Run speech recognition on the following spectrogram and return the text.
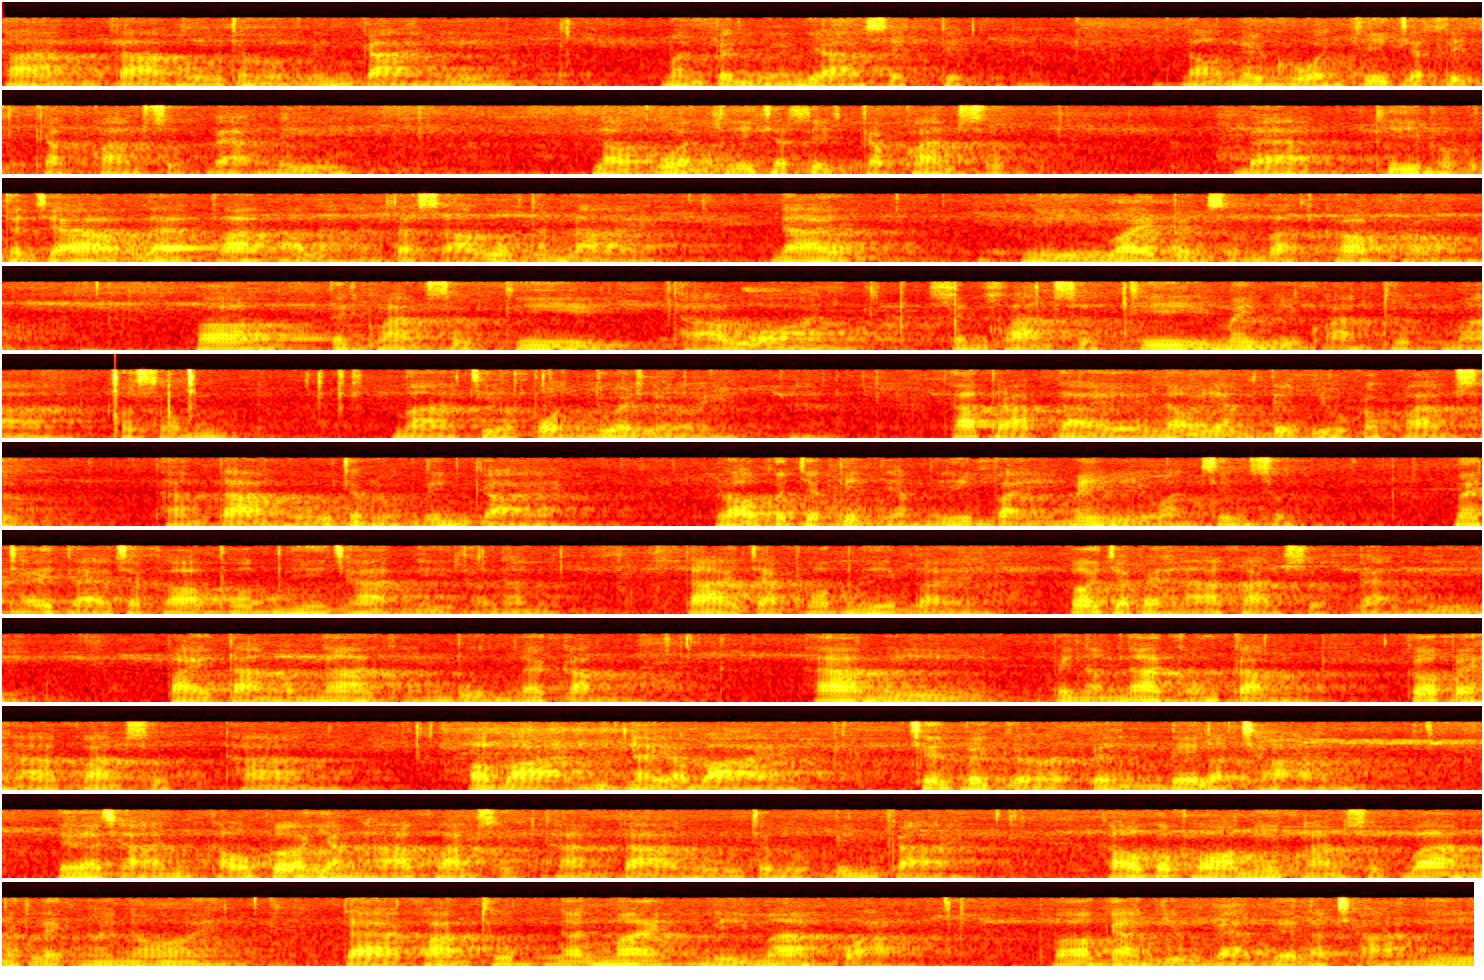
ทางตาหูจมูกลิ้นกายนี้ มันเป็นเหมือนยาเสพติด เราไม่ควรที่จะติดกับความสุขแบบนี้ เราควรที่จะติดกับความสุข แบบที่พระพุทธเจ้าและพระอาหารหันตสาวกทั้งหลาย ได้มีไว้เป็นสมบัติครอบครอง เพราะเป็นความสุขที่ถาวร เป็นความสุขที่ไม่มีความทุกข์มาผสมมาเจือปนด้วยเลย ถ้าตราบใดเรายังติดอยู่กับความสุข ทางตาหูจมูกลิ้นกาย เราก็จะติดอย่างนี้ไปไม่มีวันสิ้นสุด ไม่ใช่แต่เฉพาะภพนี้ชาตินี้เท่านั้น ตายจากภพนี้ไป ก็จะไปหาความสุขแบบนี้อีก ไปตามอำนาจของบุญและกรรม ถ้ามีเป็นอำนาจของกรรม ก็ไปหาความสุขทางอบายในอบาย เช่นไปเกิดเป็นเดรัจฉาน เดรัจฉานเขาก็ยังหาความสุขทางตาหูจมูกลิ้นกาย เขาก็พอมีความสุขบ้างเล็กๆ น้อยๆ แต่ความทุกข์นั้นไม่มีมากกว่า เพราะการอยู่แบบเดรัจฉานนี้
